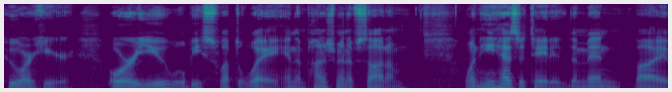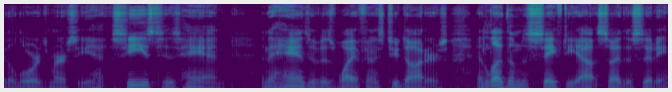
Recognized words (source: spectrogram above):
who are here, or you will be swept away in the punishment of Sodom. When he hesitated, the men, by the Lord's mercy, seized his hand and the hands of his wife and his two daughters, and led them to safety outside the city.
